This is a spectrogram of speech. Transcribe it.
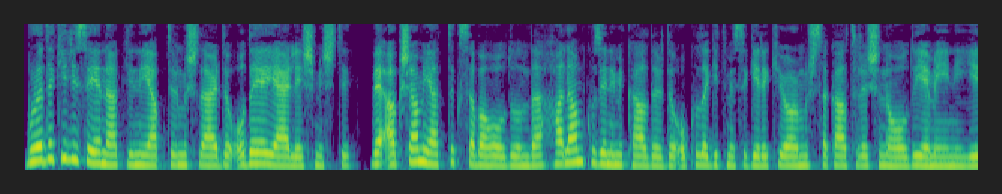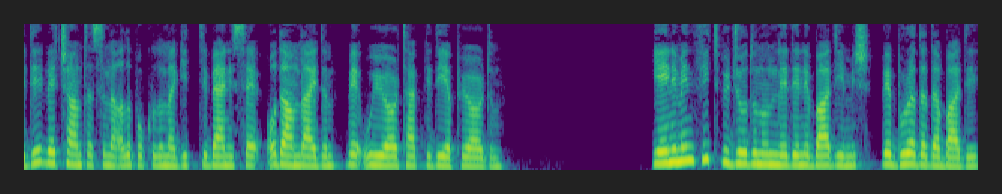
Buradaki liseye naklini yaptırmışlardı. Odaya yerleşmişti ve akşam yattık sabah olduğunda halam kuzenimi kaldırdı. Okula gitmesi gerekiyormuş sakal tıraşını oldu yemeğini yedi ve çantasını alıp okuluna gitti. Ben ise odamdaydım ve uyuyor taklidi yapıyordum. Yeğenimin fit vücudunun nedeni body'miş ve burada da body,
